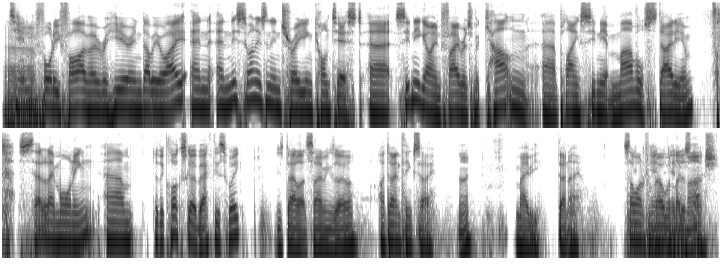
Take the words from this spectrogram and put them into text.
Um, Ten forty-five over here in WA, and and this one is an intriguing contest. Uh, Sydney going favourites, but Carlton uh, playing Sydney at Marvel Stadium Saturday morning. Um, Do the clocks go back this week? Is daylight savings over? I don't think so. No. Maybe don't know. Someone from End- Melbourne end let us March.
